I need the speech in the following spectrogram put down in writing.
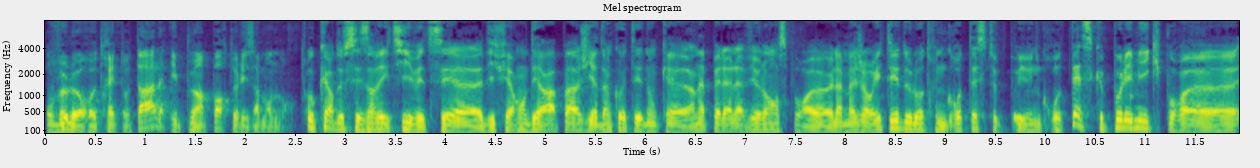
on veut le retrait total, et peu importe les amendements. Au cœur de ces invectives et de ces euh, différents dérapages, il y a d'un côté donc euh, un appel à la violence pour euh, la majorité, de l'autre une grotesque, polémique pour euh,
